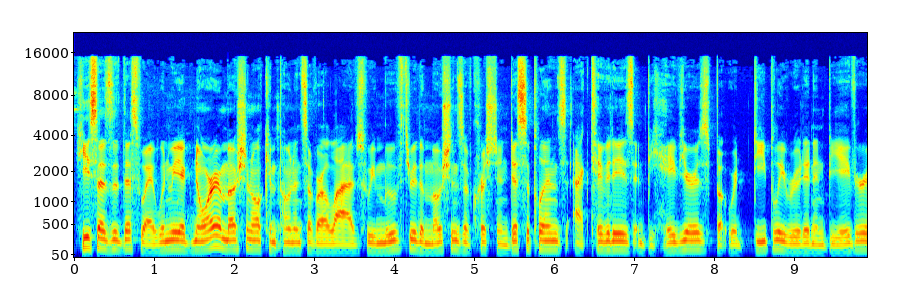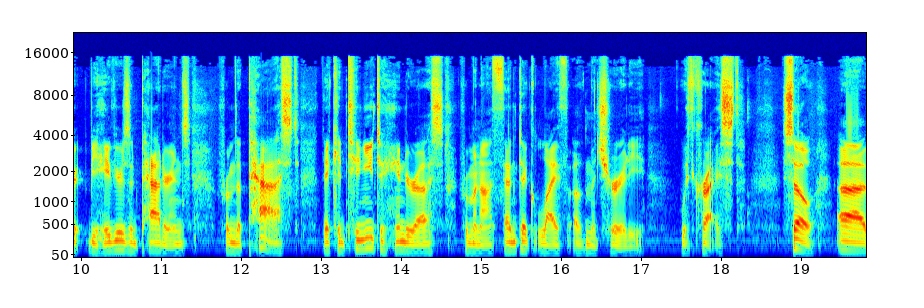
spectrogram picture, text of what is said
He says it this way When we ignore emotional components of our lives, we move through the motions of Christian disciplines, activities, and behaviors, but we're deeply rooted in behavior, behaviors and patterns from the past that continue to hinder us from an authentic life of maturity with Christ. So, uh,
